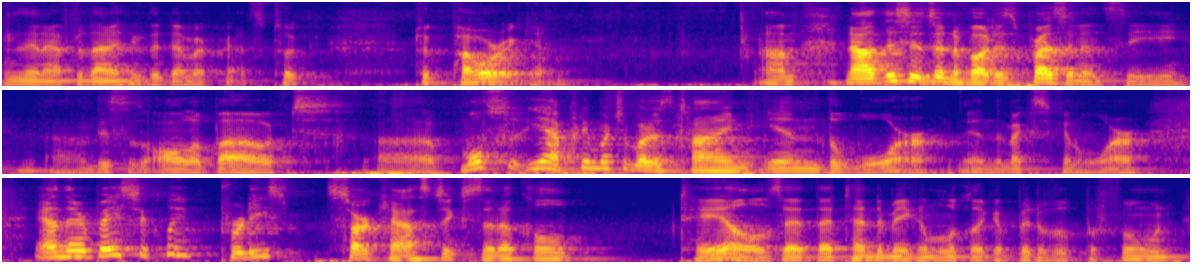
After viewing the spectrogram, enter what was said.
And then after that, I think the Democrats took took power again. Um, now, this isn't about his presidency. Uh, this is all about uh, mostly, yeah, pretty much about his time in the war, in the Mexican War, and they're basically pretty sarcastic, cynical tales that, that tend to make him look like a bit of a buffoon.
